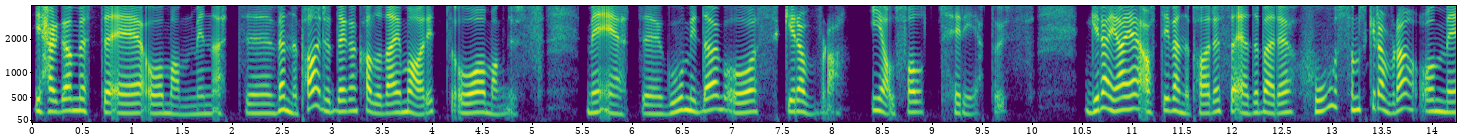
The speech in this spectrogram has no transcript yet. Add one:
I helga møtte jeg og mannen min et vennepar. Det kan kalle deg Marit og Magnus. Vi et eh, god middag og skravla. Iallfall tre av oss. Greia er at i venneparet så er det bare hun som skravler, og vi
